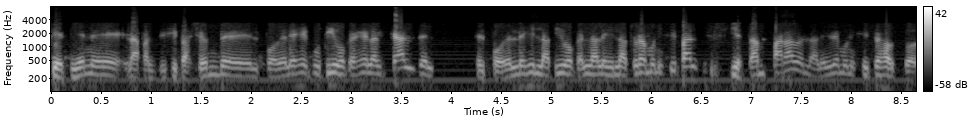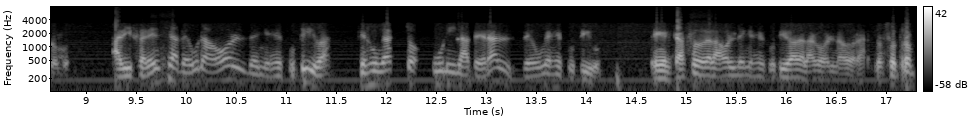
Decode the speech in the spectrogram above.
que tiene la participación del Poder Ejecutivo, que es el alcalde, el, Poder Legislativo, que es la legislatura municipal, y están parados en la ley de municipios autónomos. A diferencia de una orden ejecutiva, que es un acto unilateral de un ejecutivo, en el caso de la orden ejecutiva de la gobernadora. Nosotros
